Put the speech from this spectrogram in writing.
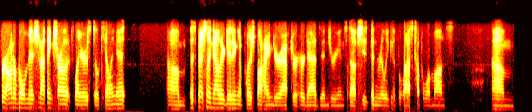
for honorable mention, I think Charlotte Flair is still killing it. Um, especially now they're getting a push behind her after her dad's injury and stuff. She's been really good the last couple of months. Um,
